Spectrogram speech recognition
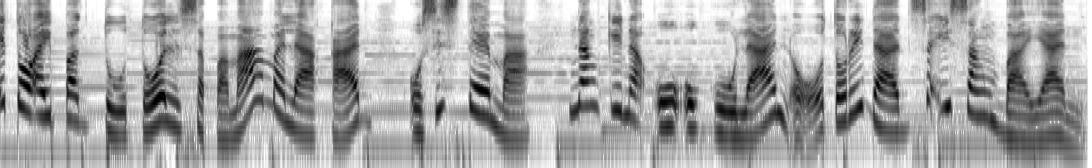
Ito ay pagtutol sa pamamalakad o sistema ng kinauukulan o otoridad sa isang bayan,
